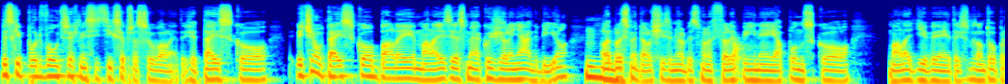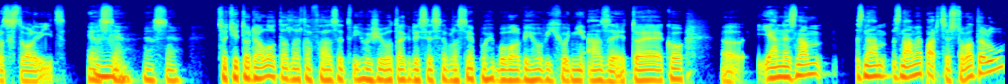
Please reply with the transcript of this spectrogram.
vždycky po dvou, třech měsících se přesouvali. Takže Tajsko, většinou Tajsko, Bali, Malajzie jsme jako žili nějak díl, mm-hmm. ale byli jsme další země, byli jsme Filipíny, Japonsko, Maledivy, takže jsme tam toho procestovali víc. Jasně, mm-hmm. jasně. Co ti to dalo, tahle ta fáze tvýho života, kdy jsi se vlastně pohyboval v jeho východní Asii? To je jako, eh, já neznám znám, známe pár cestovatelů,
